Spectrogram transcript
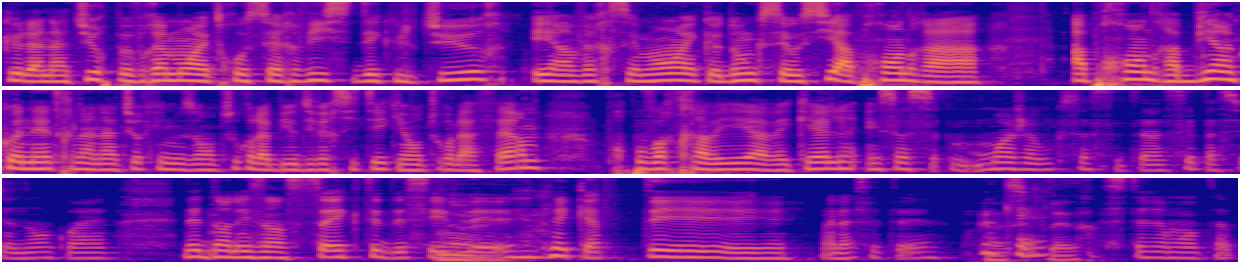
que la nature peut vraiment être au service des cultures et inversement et que donc c'est aussi apprendre à apprendre à bien connaître la nature qui nous entoure, la biodiversité qui entoure la ferme, pour pouvoir travailler avec elle. Et ça, moi, j'avoue que ça, c'était assez passionnant, quoi, d'être dans les insectes, d'essayer ouais. de, les, capter. Et voilà, c'était, okay. c'était vraiment top.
